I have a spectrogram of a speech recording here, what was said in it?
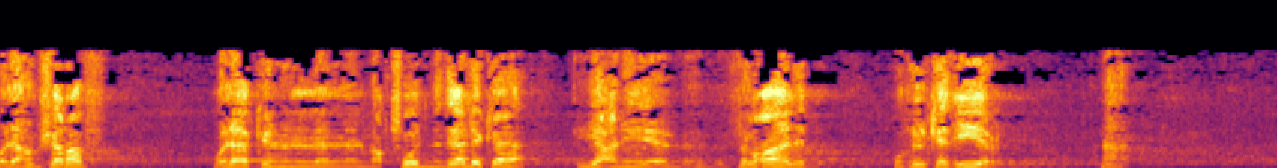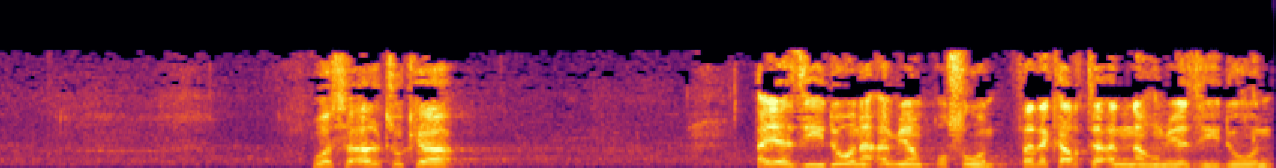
ولهم شرف ولكن المقصود من ذلك يعني في الغالب وفي الكثير. نعم. وسألتك أيزيدون أم ينقصون؟ فذكرت أنهم يزيدون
